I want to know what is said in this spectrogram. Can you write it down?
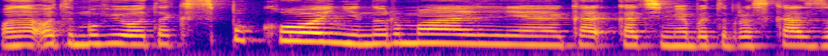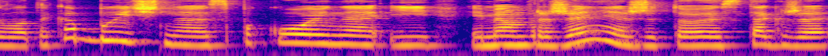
Ona o tym mówiła tak spokojnie, normalnie. Ka Kasia mi об этом рассказывала tak обычно, spokojnie i ja miałam wrażenie, że to jest tak, że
